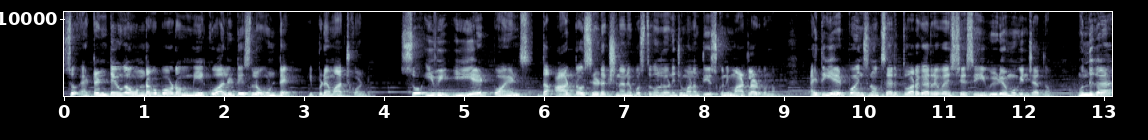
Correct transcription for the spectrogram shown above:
సో అటెంటివ్గా ఉండకపోవడం మీ క్వాలిటీస్లో ఉంటే ఇప్పుడే మార్చుకోండి. సో ఇవి ఈ eight points the art of seduction అనే పుస్తకంలో నుంచి మనం తీసుకుని మాట్లాడుకున్నాం. అయితే ఎయిట్ పాయింట్స్ని ఒకసారి త్వరగా రివైజ్ చేసి ఈ వీడియో ముగించేద్దాం. ముందుగా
